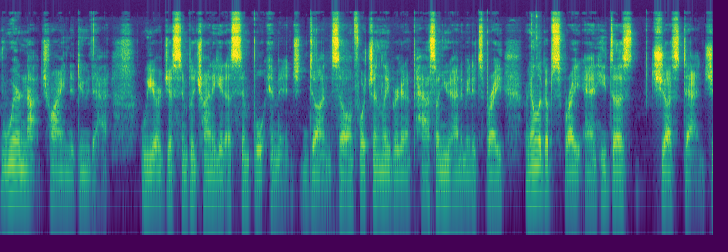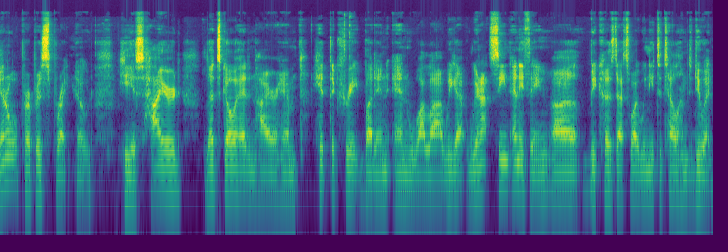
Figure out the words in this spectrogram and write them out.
we're not trying to do that. We are just simply trying to get a simple image done. So unfortunately, we're going to pass on you animated sprite. We're going to look up sprite and he does just that general purpose sprite node. He is hired. Let's go ahead and hire him. Hit the create button, and voila, we got. We're not seeing anything uh, because that's why we need to tell him to do it.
